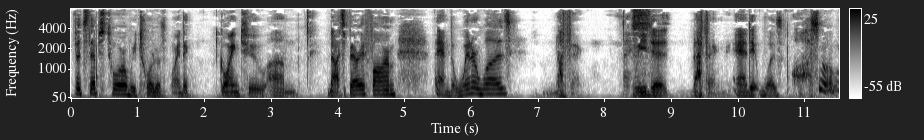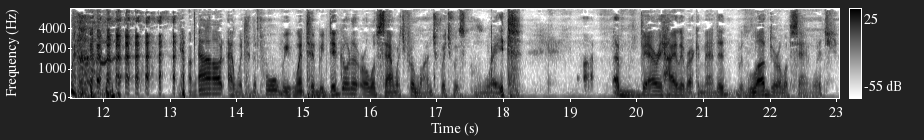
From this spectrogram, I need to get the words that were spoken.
footsteps tour. We toured with going to going to um, Knott's Berry Farm, and the winner was nothing. Nice. We did nothing, and it was awesome. we hung out. I went to the pool. We went to. We did go to the Earl of Sandwich for lunch, which was great. Uh, uh, very highly recommended. We loved Earl of Sandwich.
